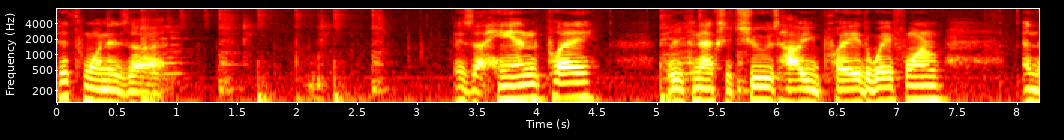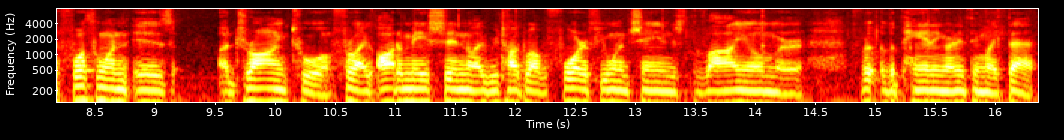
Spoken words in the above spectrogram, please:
fifth one is a is a hand play, where you can actually choose how you play the waveform. And the fourth one is a drawing tool for like automation, like we talked about before, if you want to change the volume or the panning or anything like that.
